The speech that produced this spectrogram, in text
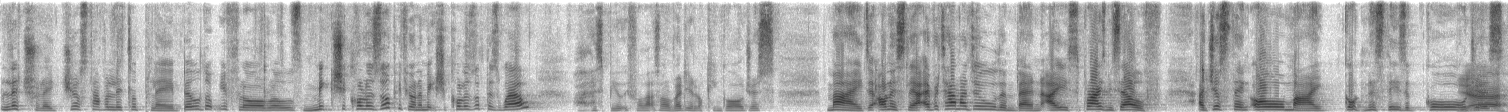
literally just have a little play. Build up your florals, mix your colours up if you want to mix your colours up as well. Oh, that's beautiful. That's already looking gorgeous. My, honestly, every time I do them, Ben, I surprise myself. I just think, oh my goodness, these are gorgeous. Yeah.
